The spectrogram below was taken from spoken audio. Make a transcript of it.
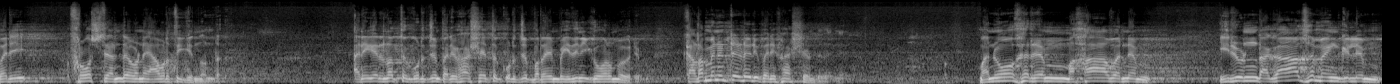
വരി ഫ്രോസ്റ്റ് രണ്ട് തവണ ആവർത്തിക്കുന്നുണ്ട്. അനുകരണത്തെക്കുറിച്ചും പരിഭാഷയത്തെക്കുറിച്ചും പറയുമ്പോൾ ഇതെനിക്ക് ഓർമ്മ വരും. കടമ്മനിട്ടയുടെ ഒരു പരിഭാഷയുണ്ട് ഇതിന്. മനോഹരം മഹാവനം ഇരുണ്ടഗാധമെങ്കിലും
